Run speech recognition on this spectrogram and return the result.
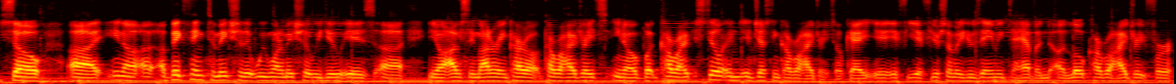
So, uh, you know, a, a, big thing to make sure that we want to make sure that we do is, uh, you know, obviously moderating car- carbohydrates, you know, but still in, ingesting carbohydrates. Okay, if, if you're somebody who's aiming to have a, a low carbohydrate for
